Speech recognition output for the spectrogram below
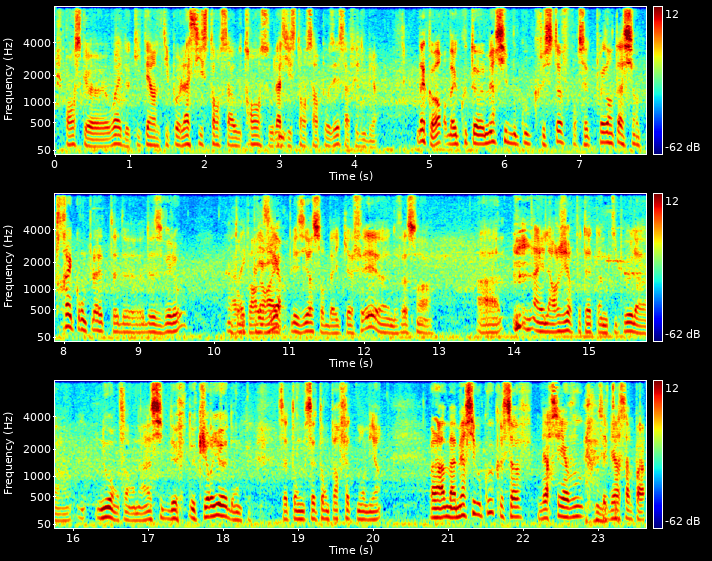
Je pense que ouais, de quitter un petit peu l'assistance à outrance ou l'assistance imposée, ça fait du bien. D'accord. Bah écoute, euh, merci beaucoup Christophe pour cette présentation très complète de, de ce vélo. dont Avec on parlera plaisir. avec plaisir sur Bike Café, euh, de façon à, à, élargir peut-être un petit peu la. Nous, enfin, on a un site de, curieux, donc ça tombe, ça tombe parfaitement bien. Voilà, bah merci beaucoup, Christophe. Merci à vous, c'est bien sympa.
